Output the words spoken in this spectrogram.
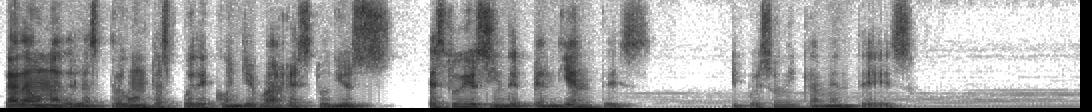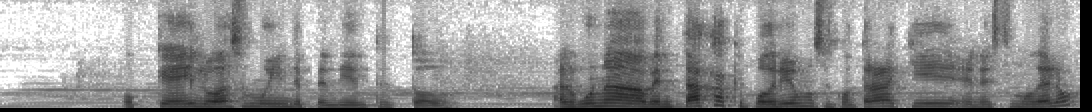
Cada una de las preguntas puede conllevar estudios, estudios independientes. Y pues únicamente eso. Ok, lo hace muy independiente todo. ¿Alguna ventaja que podríamos encontrar aquí en este modelo?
